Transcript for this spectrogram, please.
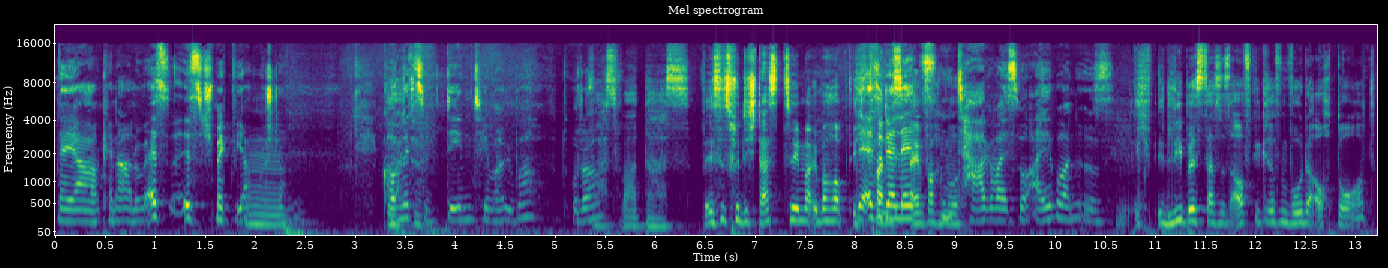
Naja, keine Ahnung. Es, es schmeckt wie abgestanden. Kommen wir zu dem Thema überhaupt, oder? Was war das? Ist es für dich das Thema überhaupt? Ich Der, also der letzten einfach nur. Tage, weil es so albern ist. ich liebe es, dass es aufgegriffen wurde, auch dort.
